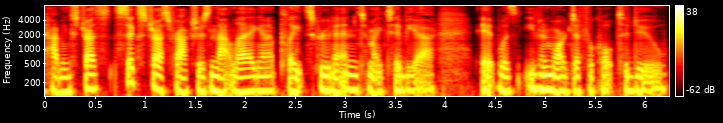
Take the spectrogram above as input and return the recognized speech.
having stress six stress fractures in that leg and a plate screwed into my tibia, it was even more difficult to do,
